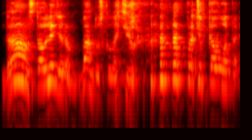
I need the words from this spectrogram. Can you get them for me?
Да, он стал лидером, банду сколотил против кого-то.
